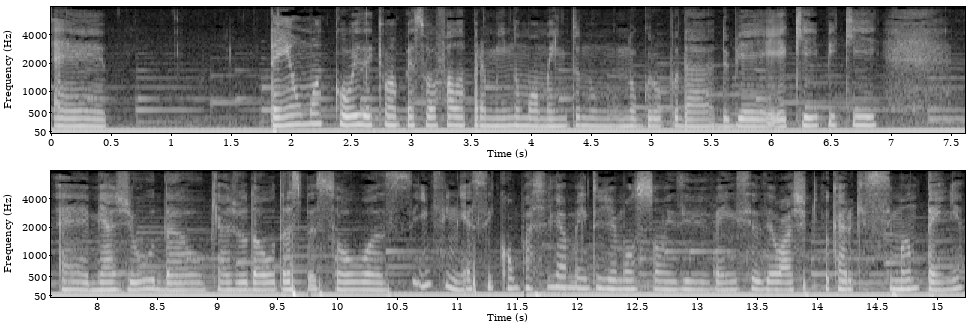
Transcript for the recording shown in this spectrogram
é tem uma coisa que uma pessoa fala para mim no momento no, no grupo da do BAA equipe que é, me ajuda ou que ajuda outras pessoas. Enfim, esse compartilhamento de emoções e vivências, eu acho que eu quero que isso se mantenha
